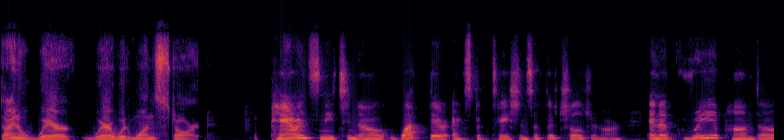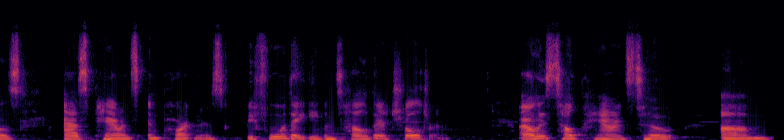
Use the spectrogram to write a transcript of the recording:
Dinah, where where would one start? Parents need to know what their expectations of their children are and agree upon those as parents and partners before they even tell their children. I always tell parents to um,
